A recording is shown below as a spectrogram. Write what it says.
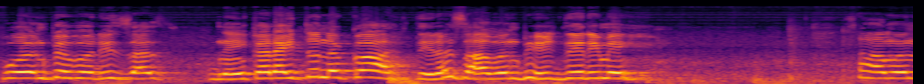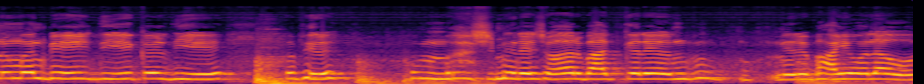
फ़ोन पे बोली, सास, नहीं कराई तो नको तेरा सामान भेज दे रही मैं। सामान उमान भेज दिए, कर दिए तो फिर मेरे शोहर बात करे मेरे भाई वाला वो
